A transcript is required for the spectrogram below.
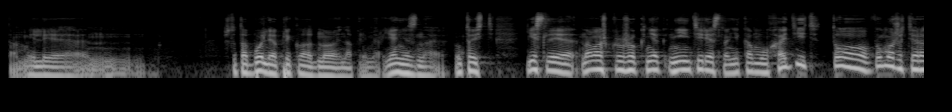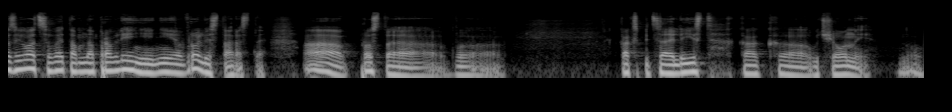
там, или что-то более прикладное, например. Я не знаю. Ну, то есть, если на ваш кружок не, не интересно никому ходить, то вы можете развиваться в этом направлении не в роли старосты, а просто в, как специалист, как э, ученый. Ну,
